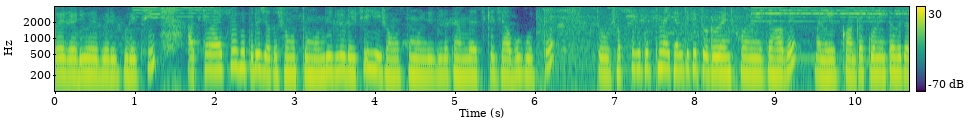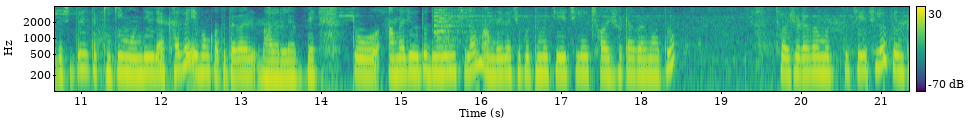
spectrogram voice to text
হয়ে রেডি হয়ে বেরিয়ে পড়েছি। আজকে মায়াপুরের ভেতরে যত সমস্ত মন্দিরগুলো রয়েছে, সেই সমস্ত মন্দিরগুলোতে আমরা আজকে যাব ঘুরতে। তো সব থেকে প্রথমে এখান থেকে টোটো রেন্ট করে নিতে হবে মানে কন্ট্যাক্ট করে নিতে হবে তাদের সাথে, যে কী কী মন্দির দেখাবে এবং কত টাকার ভাড়া লাগবে। তো আমরা যেহেতু দুজন ছিলাম, আমাদের কাছে প্রথমে চেয়েছিল ছয়শো টাকার মতো। ছয়শো টাকার মতো চেয়েছিল, কিন্তু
